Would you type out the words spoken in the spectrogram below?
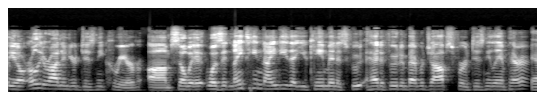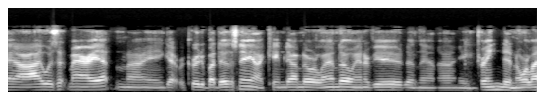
you know earlier on in your Disney career um so it was it 1990 that you came in as food head of food and beverage ops for Disneyland Paris? Yeah, I was at Marriott and I got recruited by Disney. I came down to Orlando, interviewed, and then I trained in Orlando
